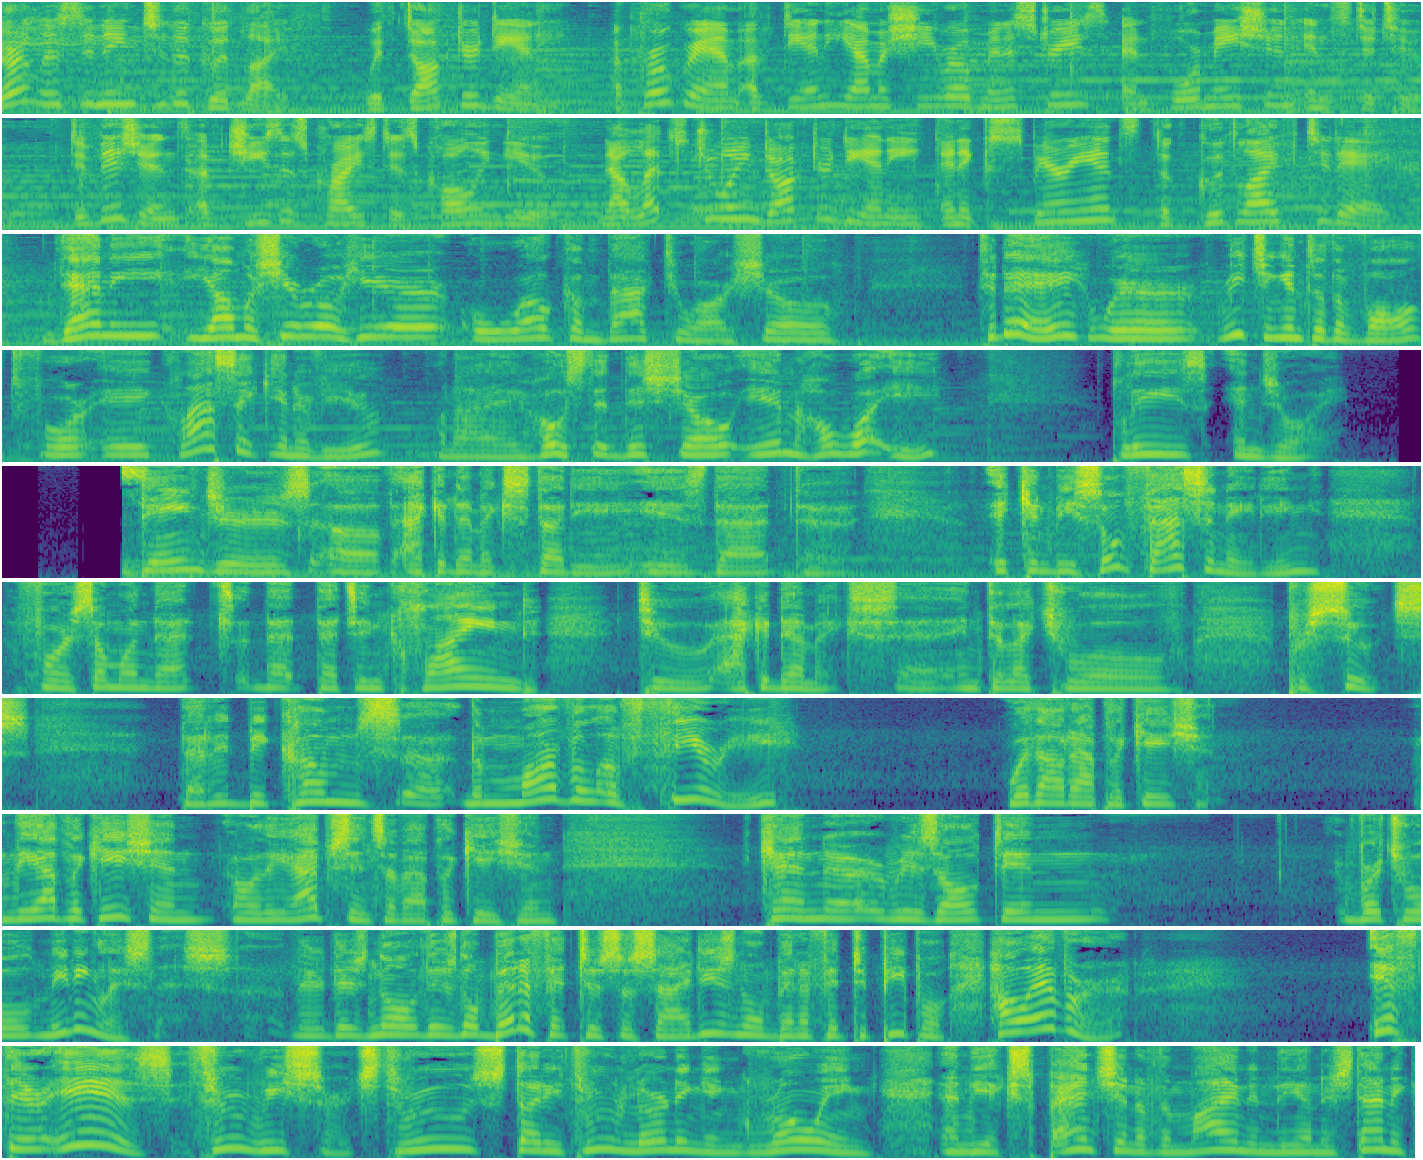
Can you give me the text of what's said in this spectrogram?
You're listening to The Good Life with Dr. Danny, a program of Danny Yamashiro Ministries and Formation Institute, divisions of Jesus Christ is calling you. Now let's join Dr. Danny and experience the good life today. Danny Yamashiro here. Welcome back to our show. Today, we're reaching into the vault for a classic interview when I hosted this show in Hawaii. Please enjoy. Dangers of academic study is that uh, it can be so fascinating for someone that that that's inclined to academics, uh, intellectual pursuits, that it becomes uh, the marvel of theory without application. The application or the absence of application can uh, result in virtual meaninglessness. There, there's no there's no benefit to society. There's no benefit to people. However, if there is through research, through study, through learning and growing, and the expansion of the mind and the understanding,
